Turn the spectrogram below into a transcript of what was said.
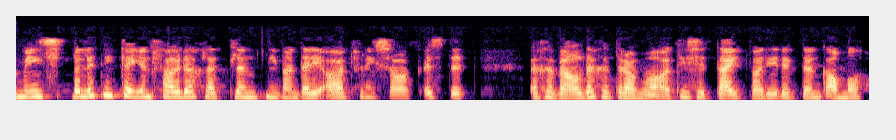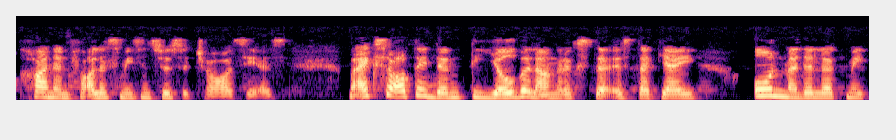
mense wil dit nie te eenvoudig laat klink nie want uit die aard van die saak is dit 'n geweldige traumatiese tyd wat ek dink almal gaan en vir alles mense in so 'n situasie is. Maar ek sou altyd dink die heel belangrikste is dat jy onmiddellik met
